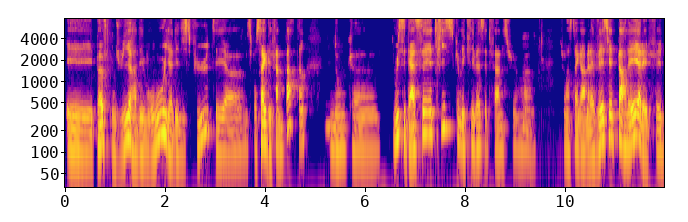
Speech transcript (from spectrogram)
et peuvent conduire à des brouilles, à des disputes. Et euh, c'est pour ça que des femmes partent. Hein. Mm. Donc, oui, c'était assez triste que m'écrivait cette femme sur, mm. sur Instagram. Elle avait essayé de parler, elle avait fait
